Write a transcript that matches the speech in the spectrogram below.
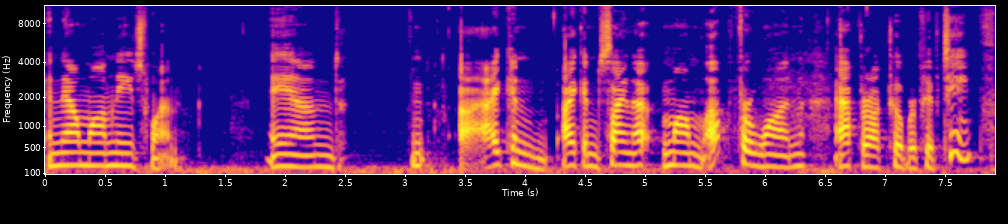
and now mom needs one. And I can I can sign up mom up for one after October 15th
